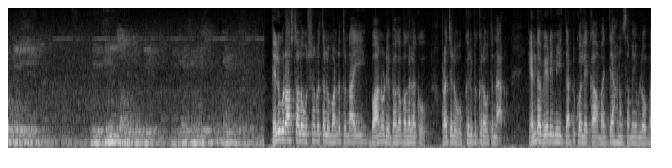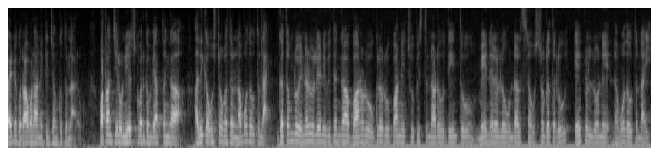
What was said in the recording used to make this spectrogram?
ఓటేసి మీరు జీవించాలని చెప్పి తెలుగు రాష్ట్రాల ఉష్ణోగ్రతలు మండుతున్నాయి. బాణుడి బగబగలకు ప్రజలు ఉక్కిరిబిక్కిరవుతున్నారు. ఎండ వేడిమి తట్టుకోలేక మధ్యాహ్నం సమయంలో బయటకు రావడానికి జంకుతున్నారు. పటాన్చెరు నియోజకవర్గం వ్యాప్తంగా అధిక ఉష్ణోగ్రతలు నమోదవుతున్నాయి. గతంలో ఎన్నడూ లేని విధంగా బాణుడు ఉగ్ర రూపాన్ని చూపిస్తున్నాడు. దీంతో మే నెలలో ఉండాల్సిన ఉష్ణోగ్రతలు ఏప్రిల్లోనే నమోదవుతున్నాయి.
